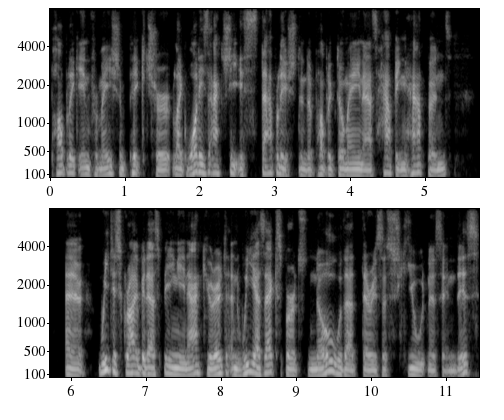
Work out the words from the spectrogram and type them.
public information picture, like what is actually established in the public domain as having happened, uh, we describe it as being inaccurate, and we as experts know that there is a skewedness in this.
